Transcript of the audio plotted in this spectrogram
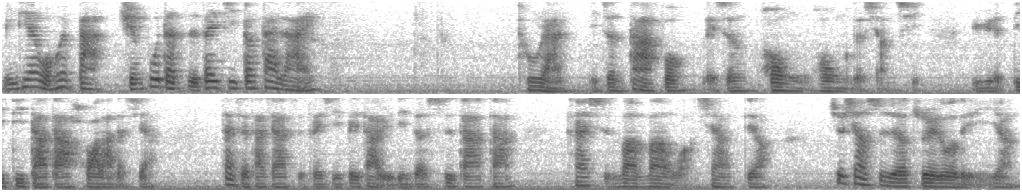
明天我会把全部的纸飞机都带来。突然一阵大风，雷声轰轰的响起，雨也滴滴答答哗啦的下，载着大家纸飞机被大雨淋得湿哒哒，开始慢慢往下掉，就像是要坠落了一样。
